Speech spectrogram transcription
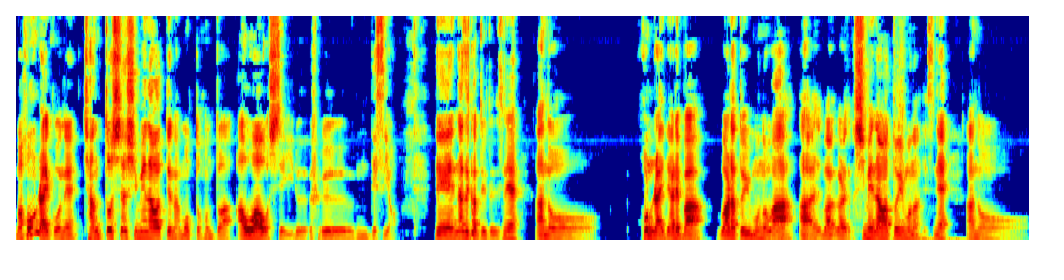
まあ、本来こうね、ちゃんとしたしめ縄っていうのはもっと本当は青々している んですよ。で、なぜかというとですね、あの、本来であれば、藁というものは、あ、藁とかしめ縄というものはですね、あの、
